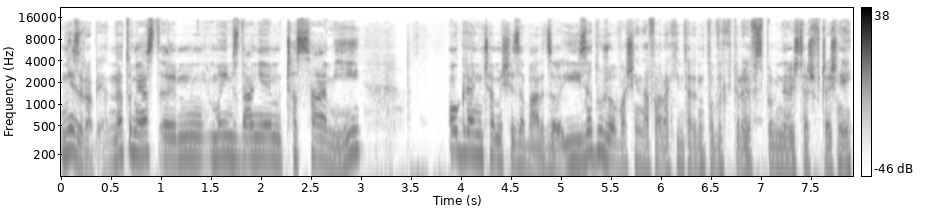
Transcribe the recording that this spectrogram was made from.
nie zrobię. Natomiast moim zdaniem czasami ograniczamy się za bardzo i za dużo właśnie na forach internetowych, które wspominałeś też wcześniej,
